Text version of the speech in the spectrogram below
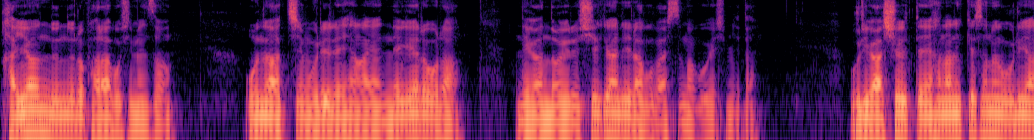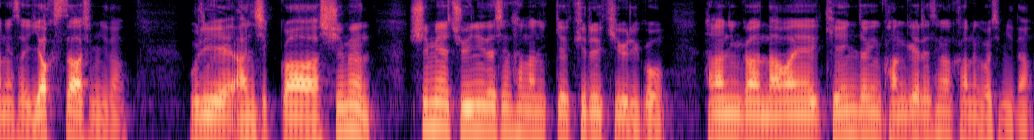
가연 눈으로 바라보시면서 오늘 아침 우리를 향하여 내게로 오라 내가 너희를 쉬게 하리라고 말씀하고 계십니다. 우리가 쉴 때 하나님께서는 우리 안에서 역사하십니다. 우리의 안식과 쉼은 쉼의 주인이 되신 하나님께 귀를 기울이고 하나님과 나와의 개인적인 관계를 생각하는 것입니다.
